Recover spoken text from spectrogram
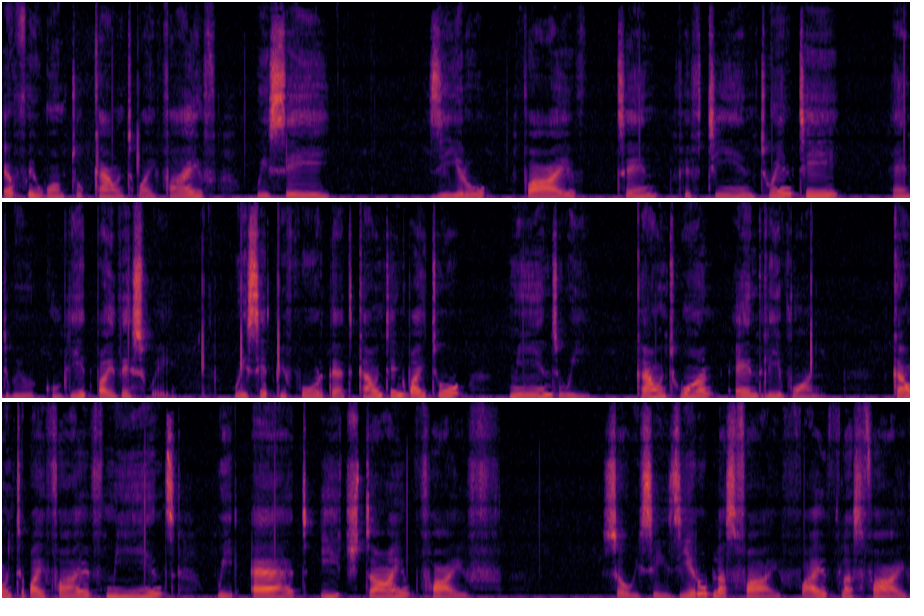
If we want to count by 5, we say 0, 5, 10, 15, 20 and we will complete by this way. We said before that counting by 2 means we count 1 and leave 1. Count by 5 means we add each time 5. So we say 0 plus 5, 5 plus 5,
